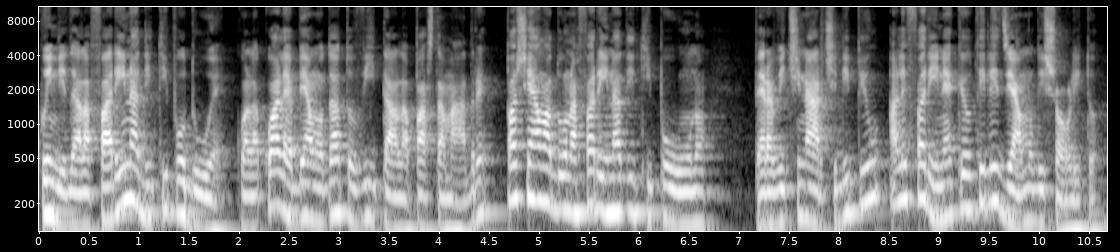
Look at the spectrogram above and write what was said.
quindi dalla farina di tipo 2, con la quale abbiamo dato vita alla pasta madre, passiamo ad una farina di tipo 1, per avvicinarci di più alle farine che utilizziamo di solito.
